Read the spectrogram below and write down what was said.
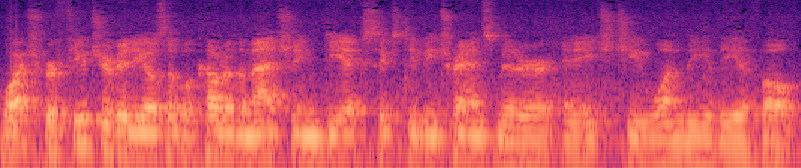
Watch for future videos that will cover the matching DX60B transmitter and HG1B VFO.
